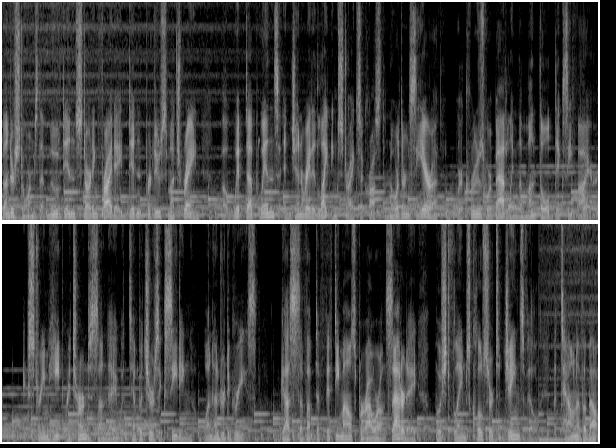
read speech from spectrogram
Thunderstorms that moved in starting Friday didn't produce much rain, but whipped up winds and generated lightning strikes across the northern Sierra, where crews were battling the month old Dixie Fire. Extreme heat returned Sunday with temperatures exceeding 100 degrees. Gusts of up to 50 miles per hour on Saturday pushed flames closer to Janesville, a town of about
